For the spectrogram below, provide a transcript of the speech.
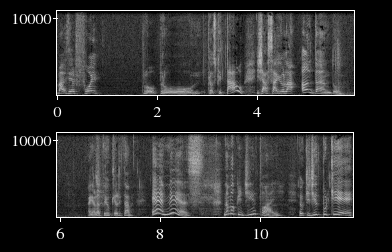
mas ele foi pro, pro, pro hospital e já saiu lá andando. Aí ela viu que ele estava. É mesmo? Não acredito, ai. Eu acredito porque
